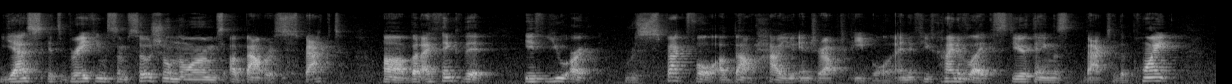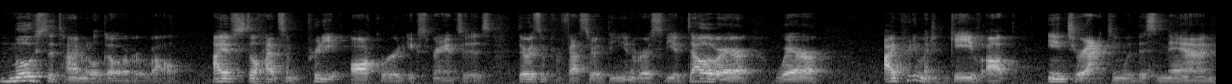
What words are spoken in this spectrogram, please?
yes, it's breaking some social norms about respect, uh, but I think that if you are respectful about how you interrupt people, and if you kind of like steer things back to the point, most of the time it'll go over well. I have still had some pretty awkward experiences. There was a professor at the University of Delaware where I pretty much gave up interacting with this man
